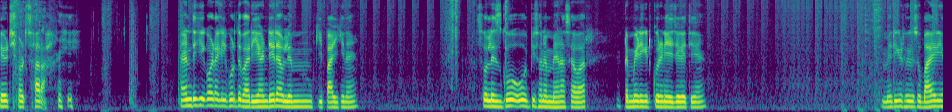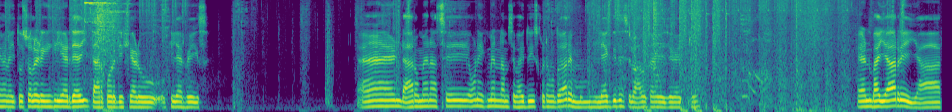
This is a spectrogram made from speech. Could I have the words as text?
হেড শট ছাড়া। অ্যান্ড দেখি কয়টা কিল করতে পারি। অ্যান্ড এটা এডাব্লিউএম কি পাই কিনা। সো লেটস গো ওই পিছনে ম্যান আছে আবার। একটা মেডিকেট করে নিই এই জায়গা থেকে। মেডিকেট হয়ে গেছে বাইরে হয় নাই। তো চলো এটাকে ক্লিয়ার দেয় তারপরে দেখি আরও ক্লিয়ার হয়ে গেছে। অ্যান্ড আরও ম্যান আছে। অনেক ম্যান নামছে ভাই, দুই স্কোটের মতো। আরে, লেগ দিতেছিল হালকা এই জায়গায় একটু। অ্যান্ড ভাই, আরে ইয়ার।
